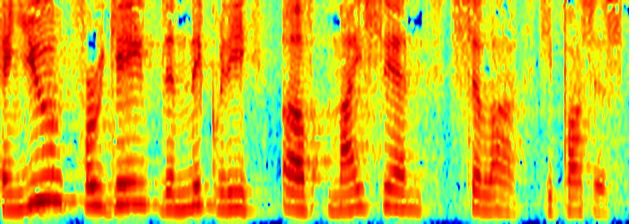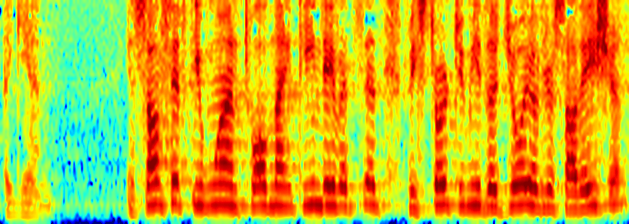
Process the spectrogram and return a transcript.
and you forgave the iniquity of my sin. Selah, he pauses again. In Psalm 51, 12, 19, David said, Restore to me the joy of your salvation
